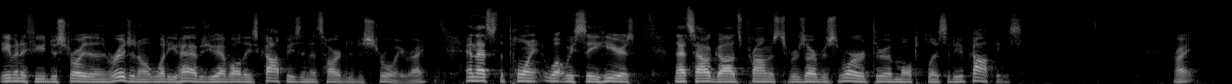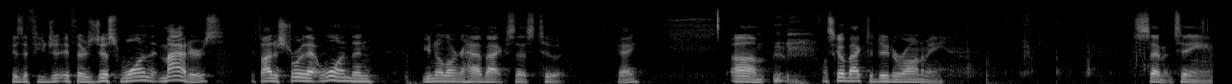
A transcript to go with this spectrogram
even if you destroy the original, what you have is you have all these copies and it's hard to destroy, right? And that's the point. What we see here is that's how God's promised to preserve His word through a multiplicity of copies, right? Because if you if there's just one that matters, if I destroy that one, then you no longer have access to it. Okay. Um, let's go back to Deuteronomy 17. Yet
